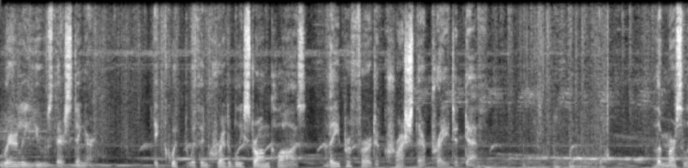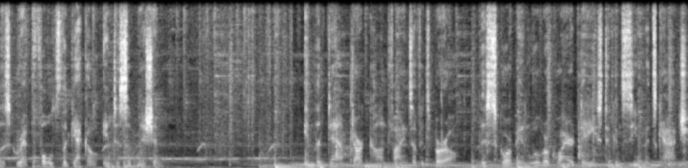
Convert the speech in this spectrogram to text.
rarely use their stinger. Equipped with incredibly strong claws, they prefer to crush their prey to death. The merciless grip folds the gecko into submission. In the damp, dark confines of its burrow, this scorpion will require days to consume its catch.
